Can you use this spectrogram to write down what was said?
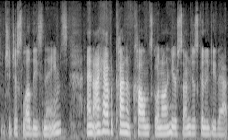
Don't you just love these names? And I have a kind of columns going on here, so I'm just going to do that.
